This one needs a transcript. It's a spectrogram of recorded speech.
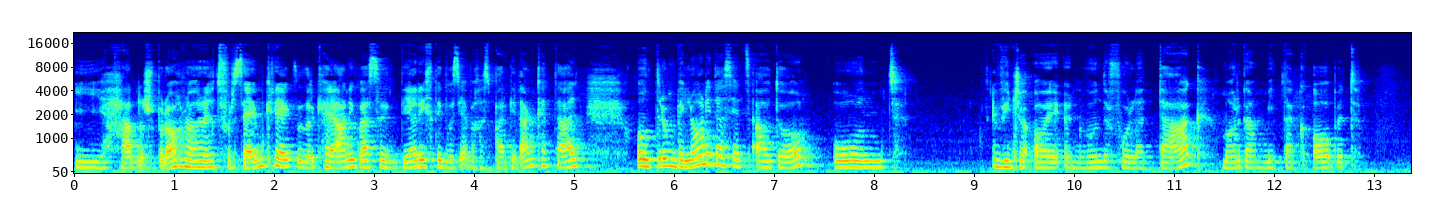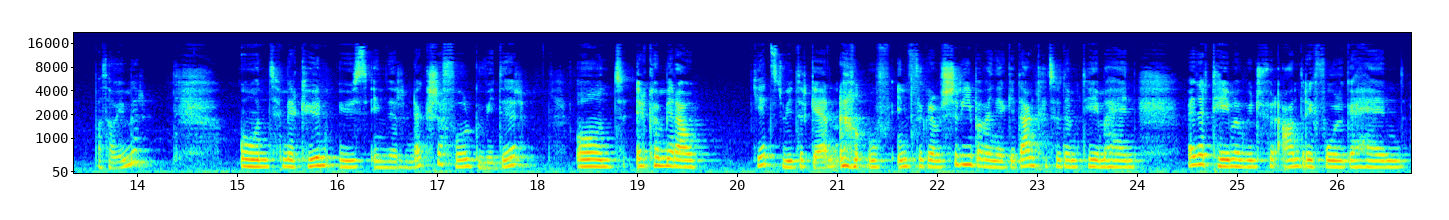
ich habe eine Sprachnachricht von Sam gekriegt oder keine Ahnung was in die Richtung, wo sie einfach ein paar Gedanken teilt. Und darum belohne ich das jetzt auch hier und wünsche euch einen wundervollen Tag, morgen, Mittag, Abend, was auch immer. Und wir hören uns in der nächsten Folge wieder. Und ihr könnt mir auch jetzt wieder gerne auf Instagram schreiben, wenn ihr Gedanken zu dem Thema habt, wenn ihr Themenwünsche für andere Folgen habt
